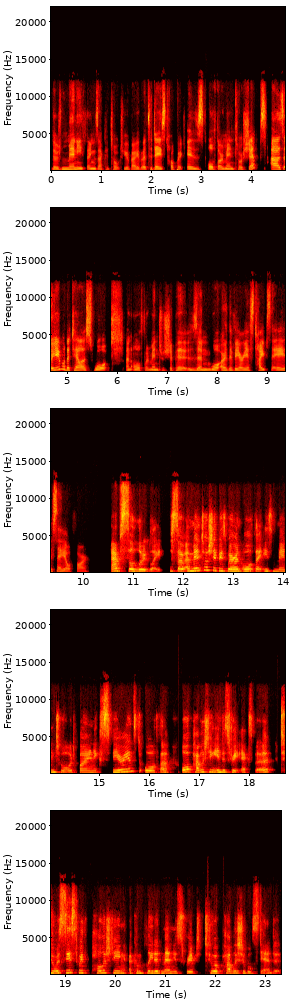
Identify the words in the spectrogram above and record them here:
there's many things I could talk to you about, but today's topic is author mentorships. Uh, so are you able to tell us what an author mentorship is and what are the various types that ASA offer? Absolutely. So, a mentorship is where an author is mentored by an experienced author or publishing industry expert to assist with polishing a completed manuscript to a publishable standard.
